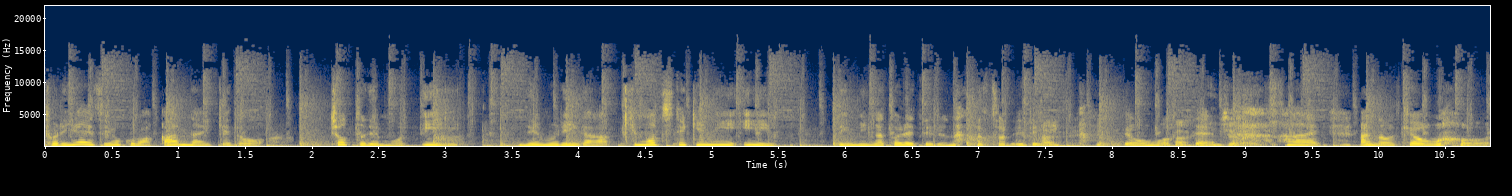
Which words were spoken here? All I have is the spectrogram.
とりあえずよくわかんないけどちょっとでもいい眠りが気持ち的にいい睡眠が取れてるならそれでいいかって思って、はい。い。いんじゃないですか、はい、あの今日も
